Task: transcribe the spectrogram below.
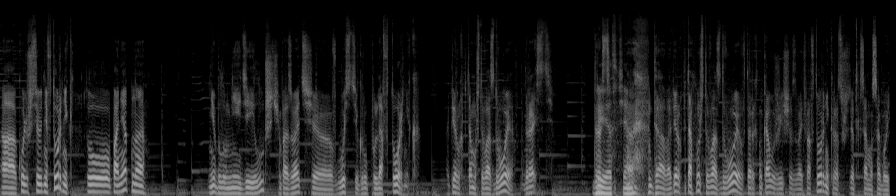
А коль уж сегодня вторник, то понятно, не было у меня идеи лучше, чем позвать э, в гости группу «Ля Вторник». Во-первых, потому что вас двое. Здрасте. Привет всем. А, да, во-первых, потому что вас двое. Во-вторых, ну кого же еще звать во вторник, раз уж это само собой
